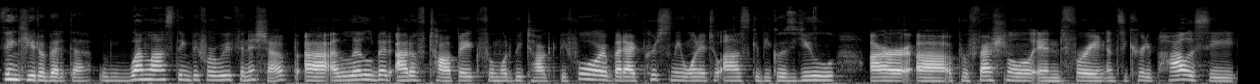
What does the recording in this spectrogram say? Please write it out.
Thank you, Roberta. One last thing before we finish up, uh, a little bit out of topic from what we talked before, but I personally wanted to ask you because you are uh, professional in foreign and security policy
